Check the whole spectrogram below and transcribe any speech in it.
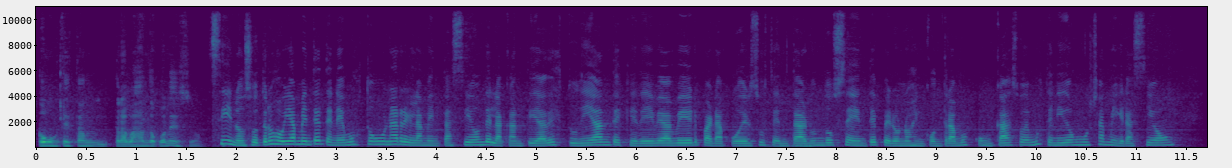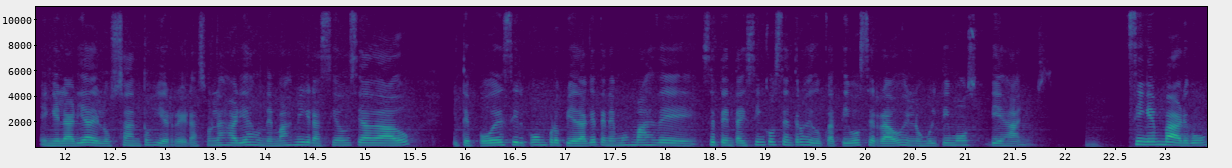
¿Cómo ustedes están trabajando con eso? Sí, nosotros obviamente tenemos toda una reglamentación de la cantidad de estudiantes que debe haber para poder sustentar un docente, pero nos encontramos con casos, hemos tenido mucha migración en el área de Los Santos y Herrera. Son las áreas donde más migración se ha dado y te puedo decir con propiedad que tenemos más de 75 centros educativos cerrados en los últimos 10 años. Sin embargo,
